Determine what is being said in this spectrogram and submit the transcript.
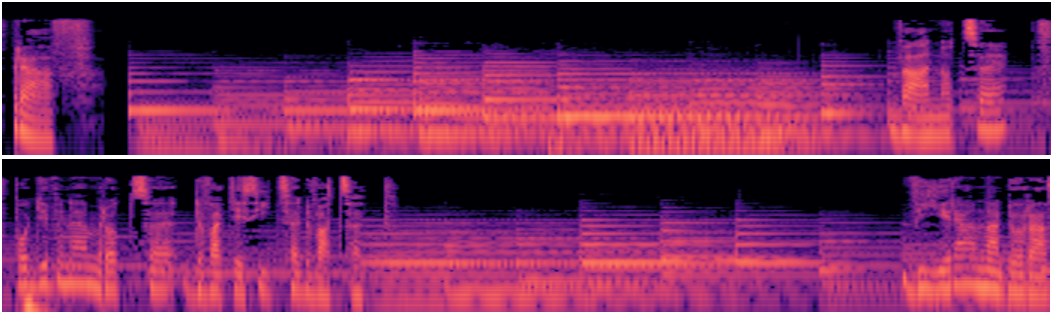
zpráv. Vánoce v podivném roce 2020. Víra na doraz.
